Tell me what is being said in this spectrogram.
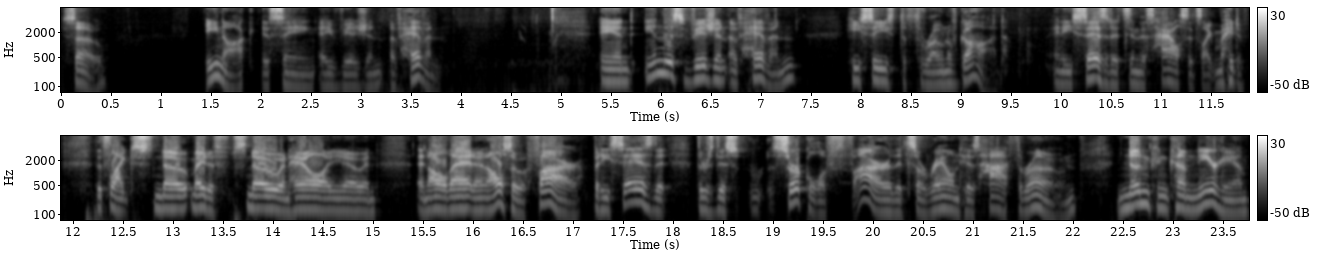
So, Enoch is seeing a vision of heaven. And in this vision of heaven, he sees the throne of God. And he says that it's in this house. It's like made of, it's like snow, made of snow and hell, you know, and and all that, and also fire. But he says that there's this circle of fire that's around his high throne. None can come near him,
